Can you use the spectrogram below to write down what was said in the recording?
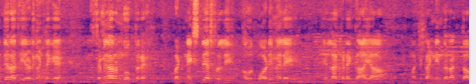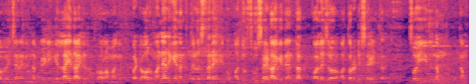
ಮಧ್ಯರಾತ್ರಿ ಎರಡು ಗಂಟೆಗೆ ಸೆಮಿನಾರ್ ಹೋಗ್ತಾರೆ. ಬಟ್ ನೆಕ್ಸ್ಟ್ ಡೇ ಅಷ್ಟರಲ್ಲಿ ಅವ್ರ ಬಾಡಿ ಮೇಲೆ ಎಲ್ಲ ಕಡೆ ಗಾಯ ಮತ್ತು ಕಣ್ಣಿಂದ ರಕ್ತ, ವ್ಯಜನದಿಂದ ಬ್ಲೀಡಿಂಗ್ ಎಲ್ಲ ಇದಾಗಿರುತ್ತೆ ಪ್ರಾಬ್ಲಮ್ ಆಗಿರುತ್ತೆ. ಬಟ್ ಅವ್ರ ಮನೆಯವ್ರಿಗೆ ಏನಂತ ತಿಳಿಸ್ತಾರೆ, ಇದು, ಅದು ಸೂಸೈಡ್ ಆಗಿದೆ ಅಂತ ಕಾಲೇಜ್ ಅಥಾರಿಟೀಸ್ ಹೇಳ್ತಾರೆ. ಸೊ ಇಲ್ಲಿ ನಮ್ಮ ನಮ್ಮ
